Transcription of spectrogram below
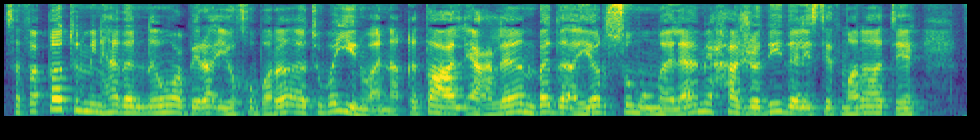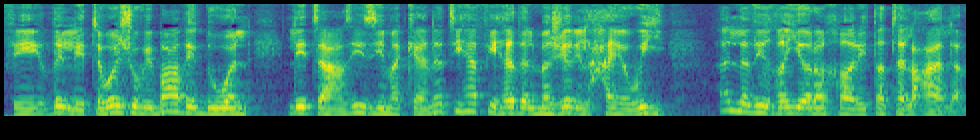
صفقات من هذا النوع برأي خبراء تبين أن قطاع الإعلام بدأ يرسم ملامح جديدة لاستثماراته في ظل توجه بعض الدول لتعزيز مكانتها في هذا المجال الحيوي الذي غير خارطة العالم.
